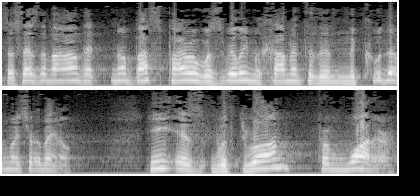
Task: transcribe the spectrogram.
So says the Maharal that no, Bas Paro was really mechamen to the Nikuda of Moshe Rabbeinu. He is withdrawn from water,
